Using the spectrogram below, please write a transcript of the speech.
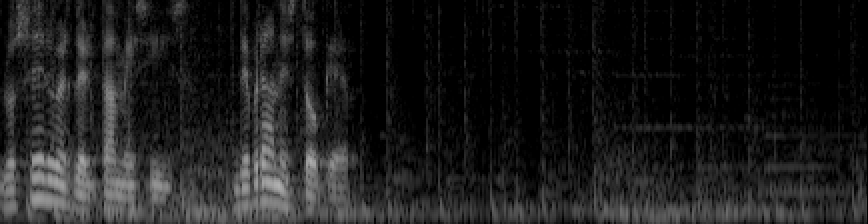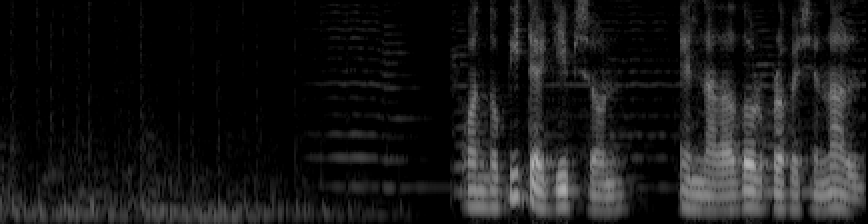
Los héroes del Támesis, de Bram Stoker. Cuando Peter Gibson, el nadador profesional,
